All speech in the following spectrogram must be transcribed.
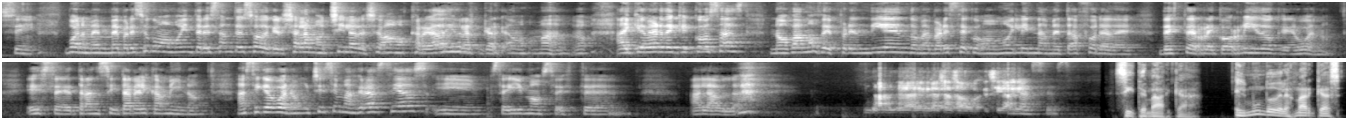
Sí, bueno, me, pareció como muy interesante eso de que ya la mochila la llevábamos cargada y ahora la cargamos más, ¿no? Hay que ver de qué cosas nos vamos desprendiendo, me parece como muy linda metáfora de, este recorrido que, bueno, es eh, transitar el camino. Así que, bueno, muchísimas gracias y seguimos este, al habla. Dale, dale, gracias a vos, que sigas Gracias. Si te marca, el mundo de las marcas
